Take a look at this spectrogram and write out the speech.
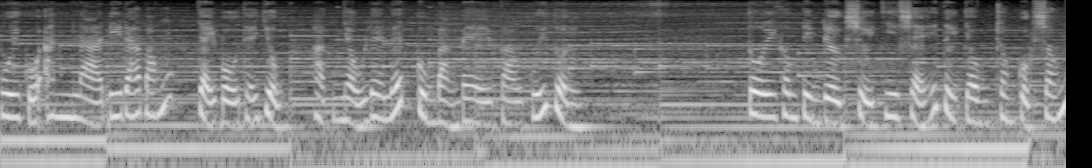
vui của anh là đi đá bóng, chạy bộ thể dục hoặc nhậu lê lết cùng bạn bè vào cuối tuần. Tôi không tìm được sự chia sẻ từ chồng trong cuộc sống.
